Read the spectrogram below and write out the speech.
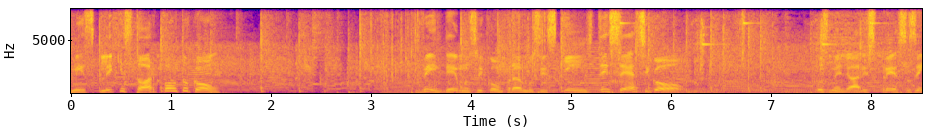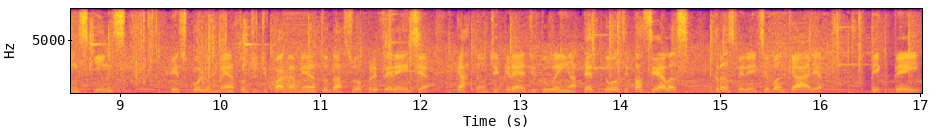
MissClickStore.com Vendemos e compramos skins de CSGO. Os melhores preços em skins. Escolha o método de pagamento da sua preferência. Cartão de crédito em até 12 parcelas. Transferência bancária. PicPay.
